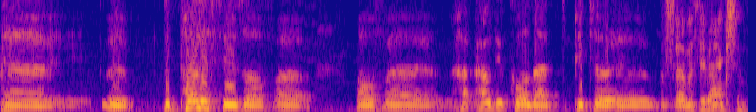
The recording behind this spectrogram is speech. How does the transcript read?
uh, the policies of of how, how, do you call that, Peter? affirmative action.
